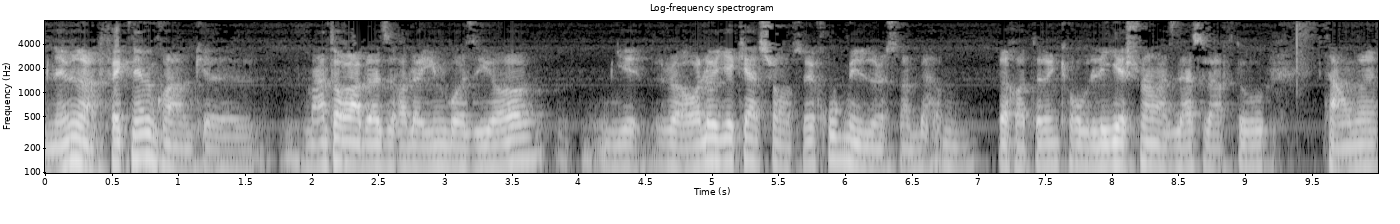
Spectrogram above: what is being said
نمی‌دونم فکر نمی کنم که من تا قبل از حالا این بازی ها رئال یکی از شانس های خوب می‌دونستم. به خاطر اینکه خب لیگشون هم از دست رفته و تمام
